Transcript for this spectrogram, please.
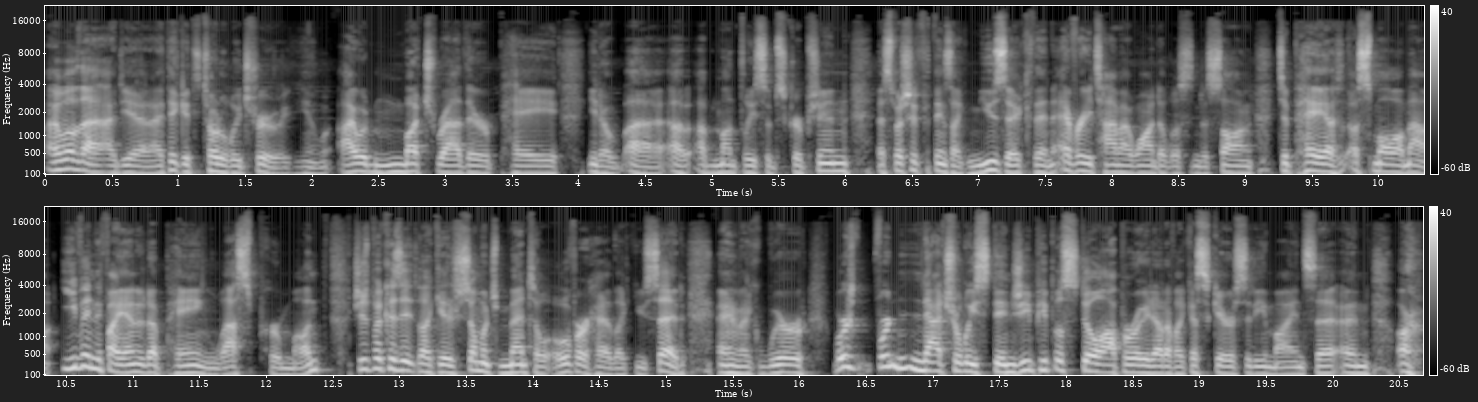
I love that idea, and I think it's totally true. You know, I would much rather pay, you know, uh, a, a, monthly subscription, especially for things like music, than every time I wanted to listen to a song to pay a, a, small amount, even if I ended up paying less per month, just because it like there's so much mental overhead, like you said, and like we're we're we're naturally stingy. People still operate out of like a scarcity mindset and are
